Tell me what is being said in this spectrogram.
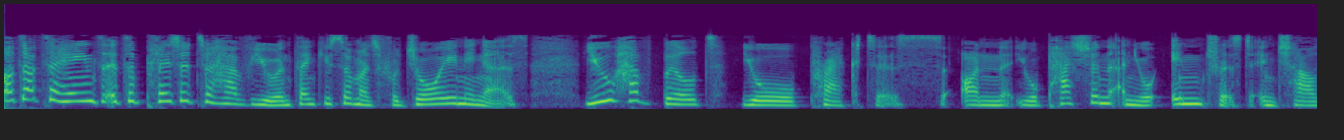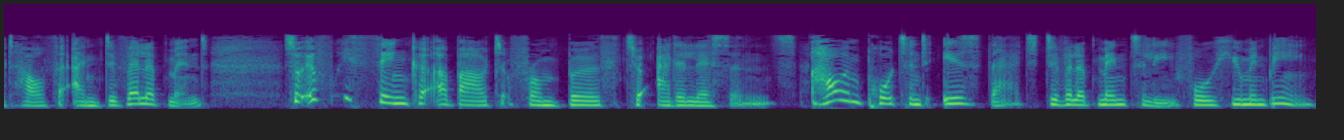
Well, Dr. Heyns, it's a pleasure to have you and thank you so much for joining us. You have built your practice on your passion and your interest in child health and development. So if we think about from birth to adolescence, how important is that developmentally for a human being?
